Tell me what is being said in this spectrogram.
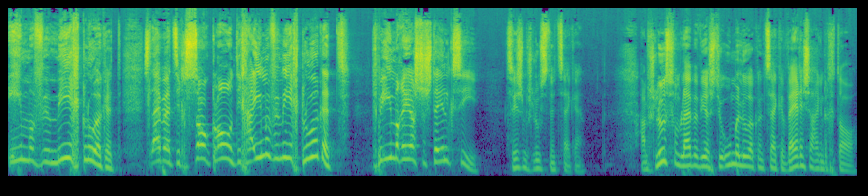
immer für mich geschaut. Das Leben hat sich so gelohnt, ich habe immer für mich geschaut. Ich bin immer an erster Stelle gewesen. Das wirst du am Schluss nicht sagen. Am Schluss vom Leben wirst du umschauen und sagen, wer ist eigentlich da?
